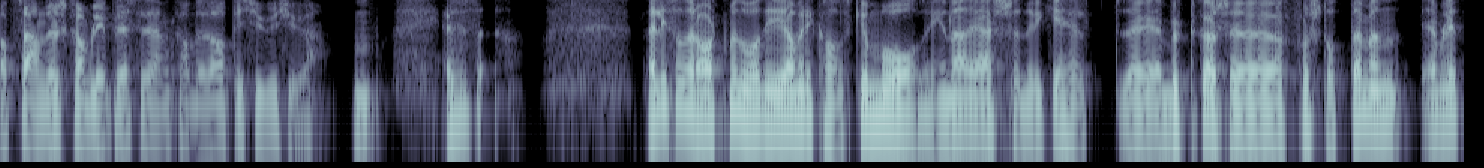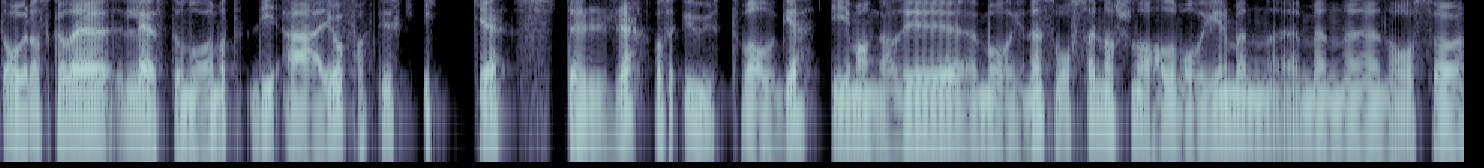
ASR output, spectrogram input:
at Sanders kan bli presidentkandidat i 2020. Mm. Jeg synes det er litt sånn rart med noe av de amerikanske målingene. Jeg skjønner ikke helt Jeg burde kanskje forstått det, men jeg ble litt overraska da jeg leste om noe av dem, at de er jo faktisk ikke ikke større, altså utvalget i mange av de målingene, som også er nasjonale målinger, men, men eh, nå også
